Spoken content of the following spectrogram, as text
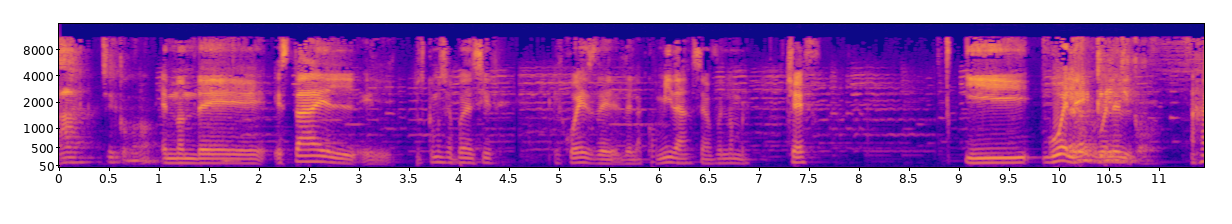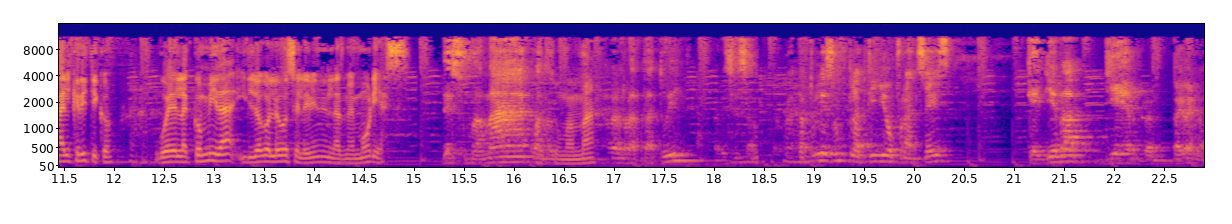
Ah, sí, cómo no. en donde está el, el, pues cómo se puede decir, el juez de, de la comida, se me fue el nombre, chef, y huele, huele, el, crítico ajá, el crítico, huele la comida y luego luego se le vienen las memorias de su mamá, de cuando su mamá. El ratatouille, ratatouille es un platillo francés que lleva hierba, bueno,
